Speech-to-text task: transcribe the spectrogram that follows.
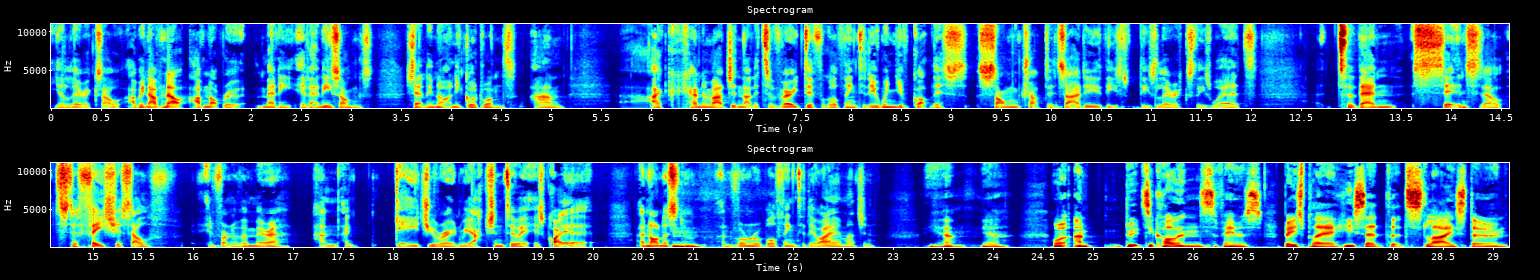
your lyrics out. I mean, I've not I've not wrote many, if any, songs. Certainly not any good ones, and. I can imagine that it's a very difficult thing to do when you've got this song trapped inside you, these these lyrics, these words, to then sit and to face yourself in front of a mirror and, and gauge your own reaction to it is quite a, an honest and, and vulnerable thing to do, I imagine. Yeah, yeah. Well, and Bootsy Collins, the famous bass player, he said that Sly Stone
